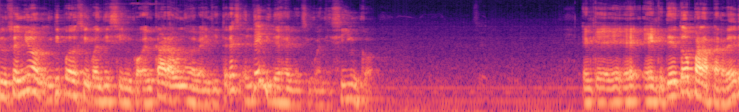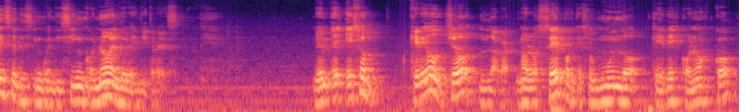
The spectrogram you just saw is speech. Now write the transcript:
un, señor, un tipo de 55, encara a uno de 23, el débil es el de 55. El que, el que tiene todo para perder es el de 55, no el de 23. Bien, e, eso creo yo, no lo sé porque es un mundo que desconozco,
